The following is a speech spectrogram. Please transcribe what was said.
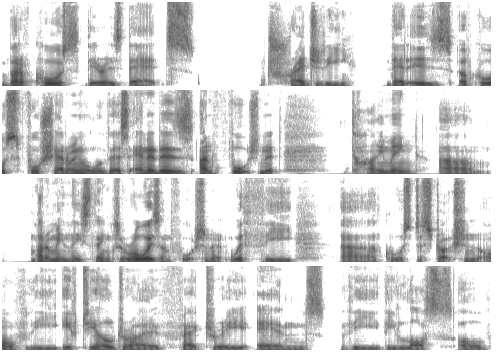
but of course, there is that tragedy that is, of course, foreshadowing all of this, and it is unfortunate timing. Um, but I mean, these things are always unfortunate with the uh, of course, destruction of the FTL drive factory and the the loss of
